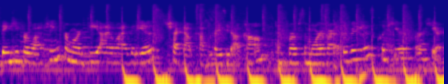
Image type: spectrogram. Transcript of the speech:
Thank you for watching. For more DIY videos, check out cuffcrazy.com. And for some more of our other videos, click here or here.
